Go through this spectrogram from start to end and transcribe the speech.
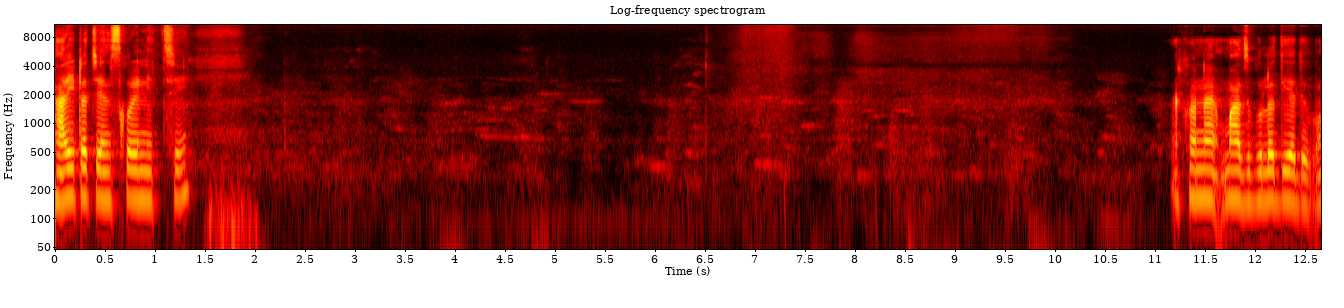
হাঁড়িটা চেঞ্জ করে নিচ্ছি। এখন মাছগুলো দিয়ে দেবো।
